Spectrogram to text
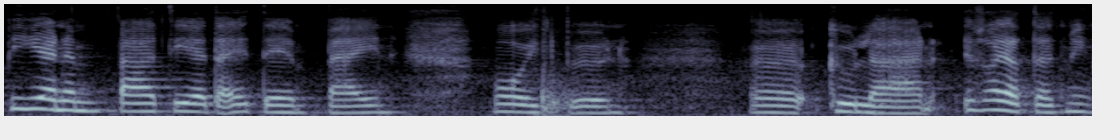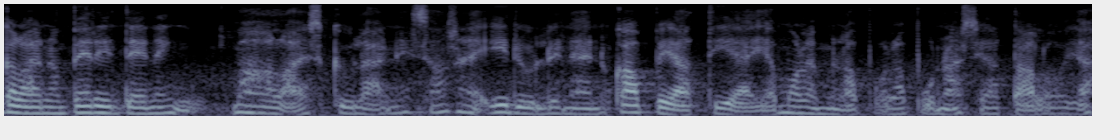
pienempää tietä eteenpäin Voitpyyn kylään. Jos ajattelee, että minkälainen on perinteinen maalaiskylä, niin se on sellainen idyllinen kapea tie ja molemmilla puolilla punaisia taloja.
